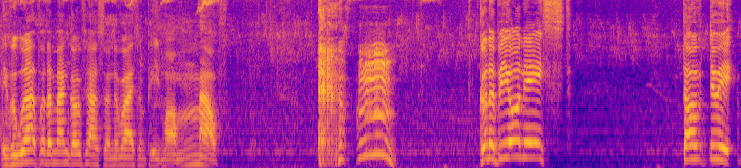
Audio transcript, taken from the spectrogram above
If it weren't for the mango salsa and the rice and peas, my mouth. Gonna be honest. Don't do it.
